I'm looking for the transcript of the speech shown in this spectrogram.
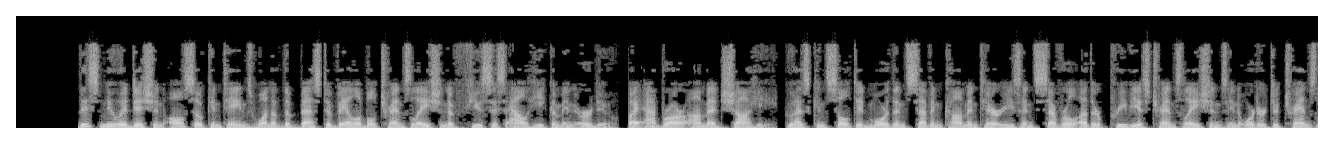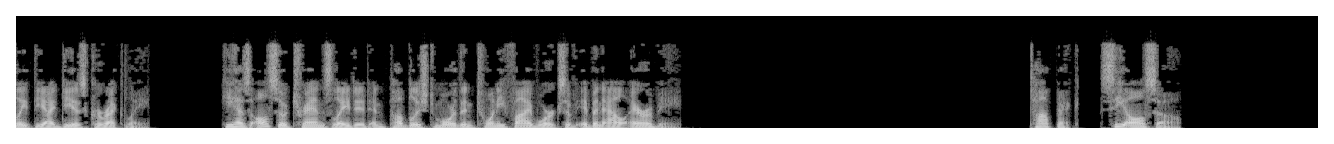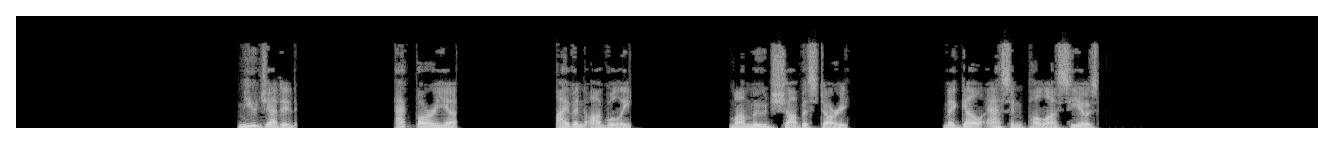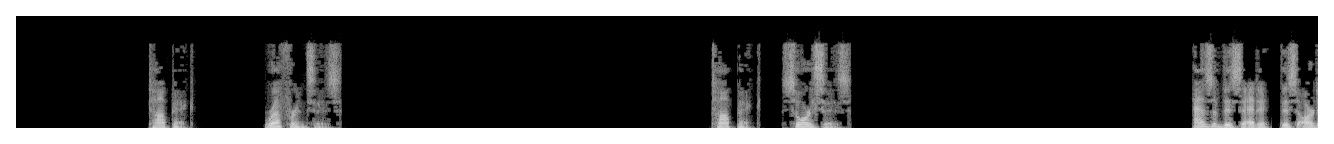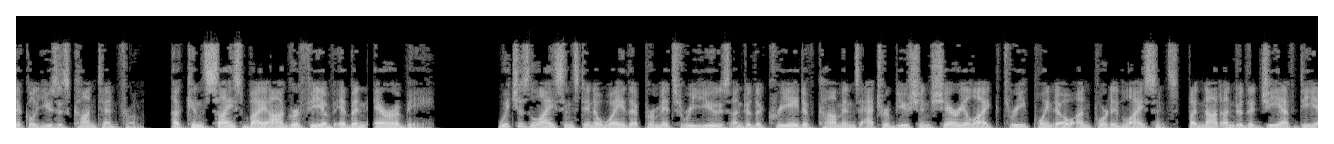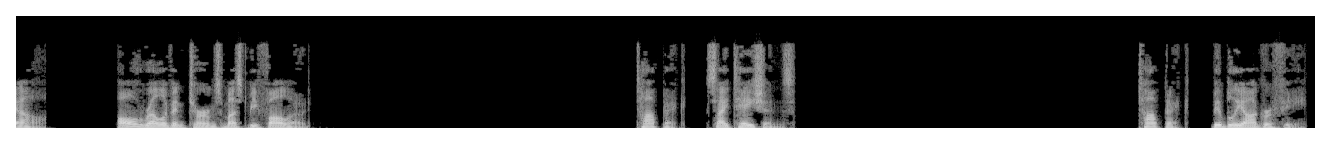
This new edition also contains one of the best available translation of Fusus al-Hikam in Urdu, by Abrar Ahmed Shahi, who has consulted more than seven commentaries and several other previous translations in order to translate the ideas correctly. He has also translated and published more than 25 works of Ibn al-Arabi. See also Mujadid Akbariya Ivan Aguéli Mahmud Shabastari Miguel Asín Palacios. References. Sources. As of this edit, this article uses content from a concise biography of Ibn Arabi which is licensed in a way that permits reuse under the Creative Commons Attribution Sharealike 3.0 unported license, but not under the GFDL. All relevant terms must be followed. Citations Bibliography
